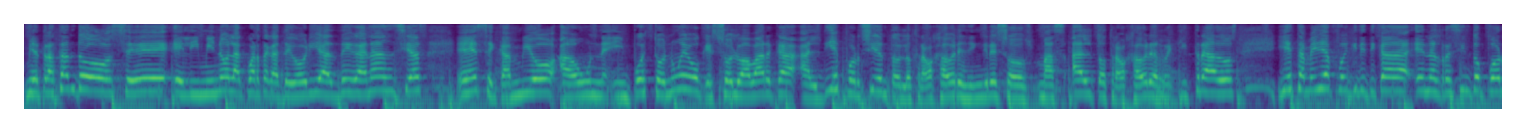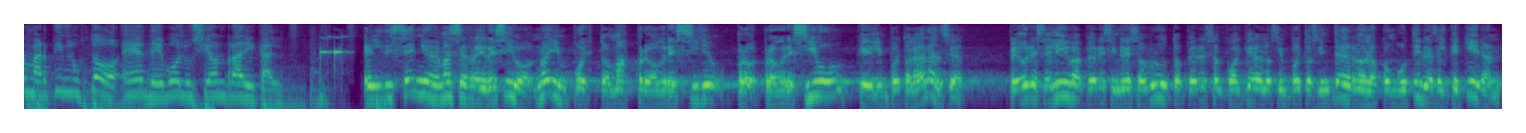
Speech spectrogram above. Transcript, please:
Mientras tanto, se eliminó la cuarta categoría de ganancias, eh, se cambió a un impuesto nuevo que solo abarca al 10% de los trabajadores de ingresos más altos, trabajadores registrados, y esta medida fue criticada en el recinto por Martín Lustó, eh, de Evolución Radical. El diseño además es regresivo. No hay impuesto más progresivo, pro- progresivo que el impuesto a la ganancia. Peor es el IVA, peor es ingreso bruto, peor es cualquiera de los impuestos internos, los combustibles, el que quieran.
